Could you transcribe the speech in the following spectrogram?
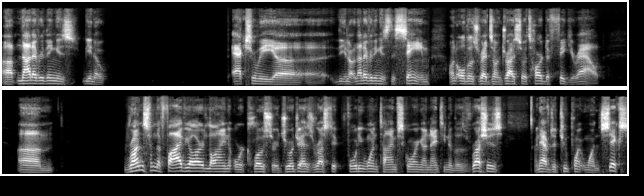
Uh, not everything is, you know, actually, uh, uh, you know, not everything is the same on all those red zone drives, so it's hard to figure out. Um, Runs from the five yard line or closer. Georgia has rushed it 41 times, scoring on 19 of those rushes, an average of 2.16.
